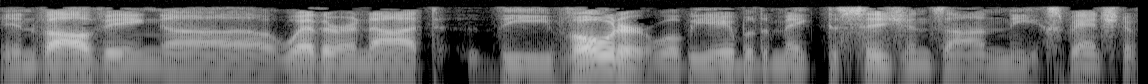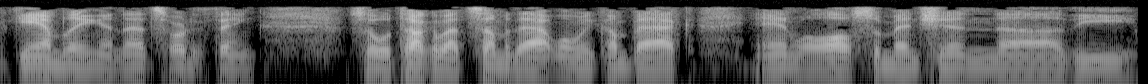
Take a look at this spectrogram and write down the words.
involving uh, whether or not the voter will be able to make decisions on the expansion of gambling and that sort of thing. So we'll talk about some of that when we come back, and we'll also mention uh, the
